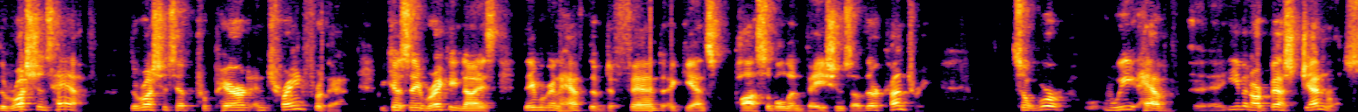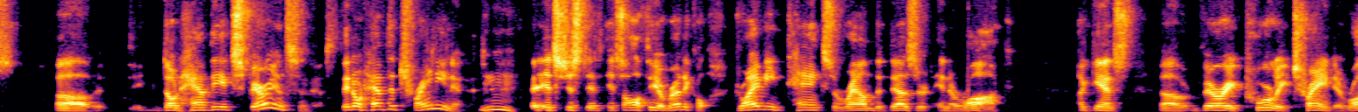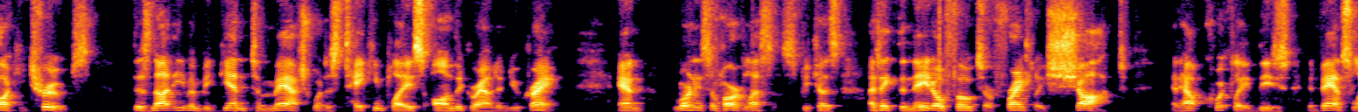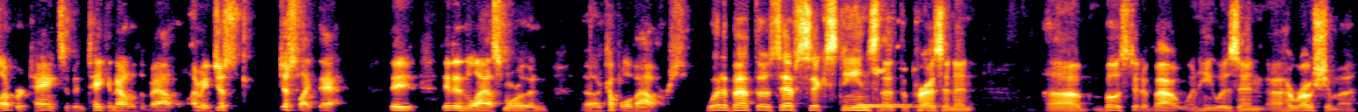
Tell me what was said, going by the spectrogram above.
The Russians have. The Russians have prepared and trained for that because they recognized they were going to have to defend against possible invasions of their country. So we're we have uh, even our best generals uh, don't have the experience in this. They don't have the training in it. Mm. It's just it, it's all theoretical. Driving tanks around the desert in Iraq against uh, very poorly trained Iraqi troops does not even begin to match what is taking place on the ground in Ukraine. And learning some hard lessons because I think the NATO folks are frankly shocked at how quickly these advanced Leopard tanks have been taken out of the battle. I mean, just just like that. They they didn't last more than a couple of hours. What about those F 16s that the president uh, boasted about when he was in uh, Hiroshima?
